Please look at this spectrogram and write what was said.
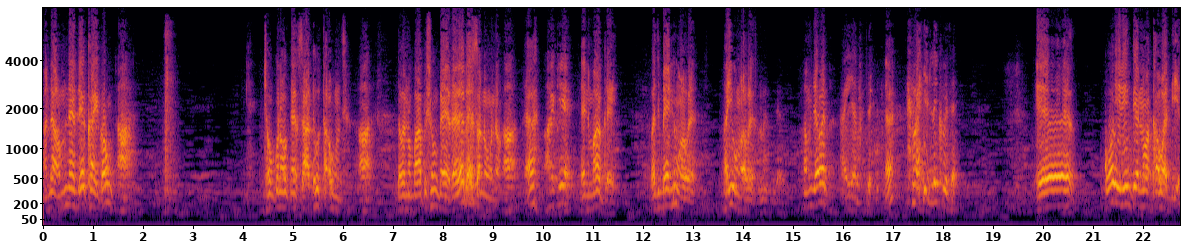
અને અમને દેખાય કઉ હા. છોકરો કે સાધુ થવું છે. હા. તો એનો બાપ શું કહે? રે બેસન અને એની માં કહે. પછી બેનું આવે ભાઈયું આવે. સમજાવે લખ્યું છે. એ કોઈ રીતે ન થવા દે.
